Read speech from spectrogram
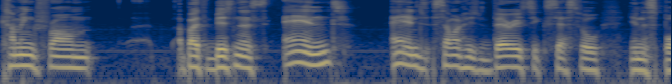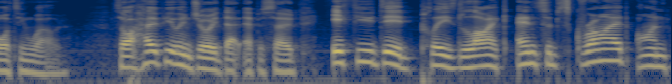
coming from uh, both business and and someone who's very successful in the sporting world. So I hope you enjoyed that episode. If you did, please like and subscribe on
